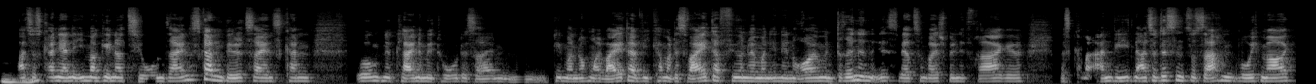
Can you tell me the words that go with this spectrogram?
Mhm. Also es kann ja eine Imagination sein, es kann ein Bild sein, es kann irgendeine kleine Methode sein, die man nochmal weiter, wie kann man das weiterführen, wenn man in den Räumen drinnen ist, wäre zum Beispiel eine Frage, was kann man anbieten. Also das sind so Sachen, wo ich mag,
